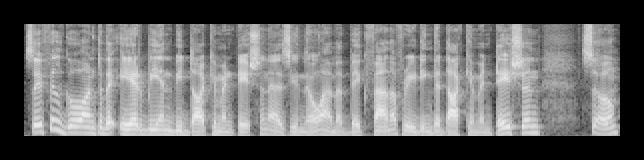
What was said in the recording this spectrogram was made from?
So if we'll go on to the Airbnb documentation, as you know, I'm a big fan of reading the documentation. So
